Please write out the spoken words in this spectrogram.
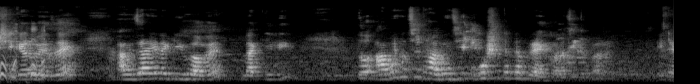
শিকার হয়ে যায়। আমি জানি না কীভাবে লাকিলি তো আমি হচ্ছে ভাবি যে ওর সাথে একটা প্র্যাঙ্ক করা যেতে পারে এটা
